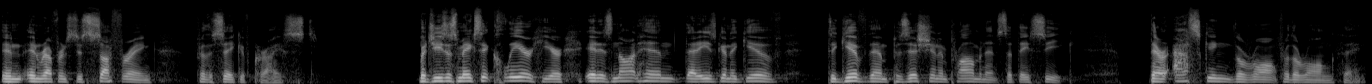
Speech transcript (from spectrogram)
in, in reference to suffering for the sake of Christ. But Jesus makes it clear here it is not him that he's going to give to give them position and prominence that they seek. They're asking the wrong for the wrong thing.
